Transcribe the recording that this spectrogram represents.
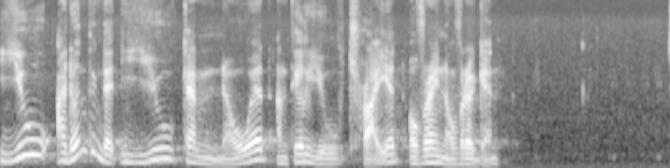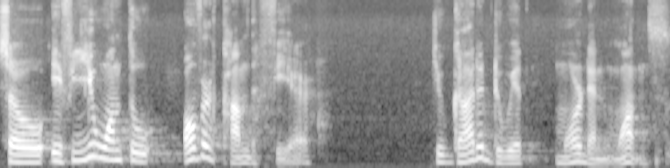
You, I don't think that you can know it until you try it over and over again. So if you want to overcome the fear, you gotta do it more than once.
